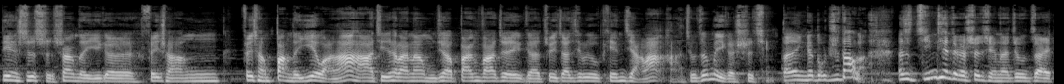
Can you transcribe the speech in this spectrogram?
电视史上的一个非常非常棒的夜晚啊！啊，接下来呢，我们就要颁发这个最佳纪录片奖了啊，就这么一个事情，大家应该都知道了。但是今天这个事情呢，就在。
